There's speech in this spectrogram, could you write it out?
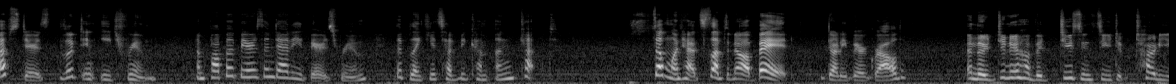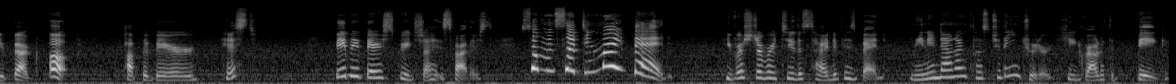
Upstairs, looked in each room. In Papa Bear's and Daddy Bear's room, the blankets had become unkept. Someone had slept in our bed, Daddy Bear growled. And they didn't have the decency to tidy it back up, Papa Bear hissed. Baby Bear screeched at his father's. Someone slept in my bed! He rushed over to the side of his bed. Leaning down and close to the intruder, he growled with a big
